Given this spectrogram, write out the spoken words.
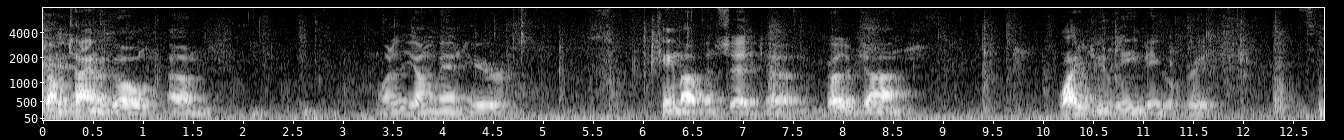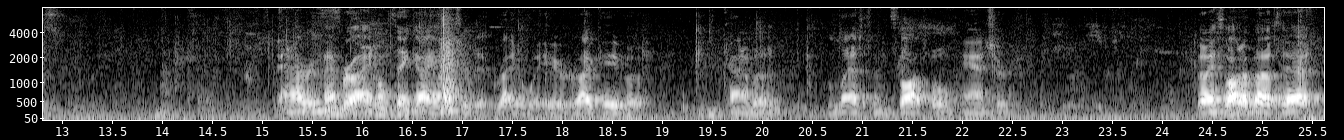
Some time ago, um, one of the young men here came up and said, uh, Brother John, why did you leave Eagle Ridge? And I remember, I don't think I answered it right away, or I gave a kind of a less than thoughtful answer. But I thought about that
